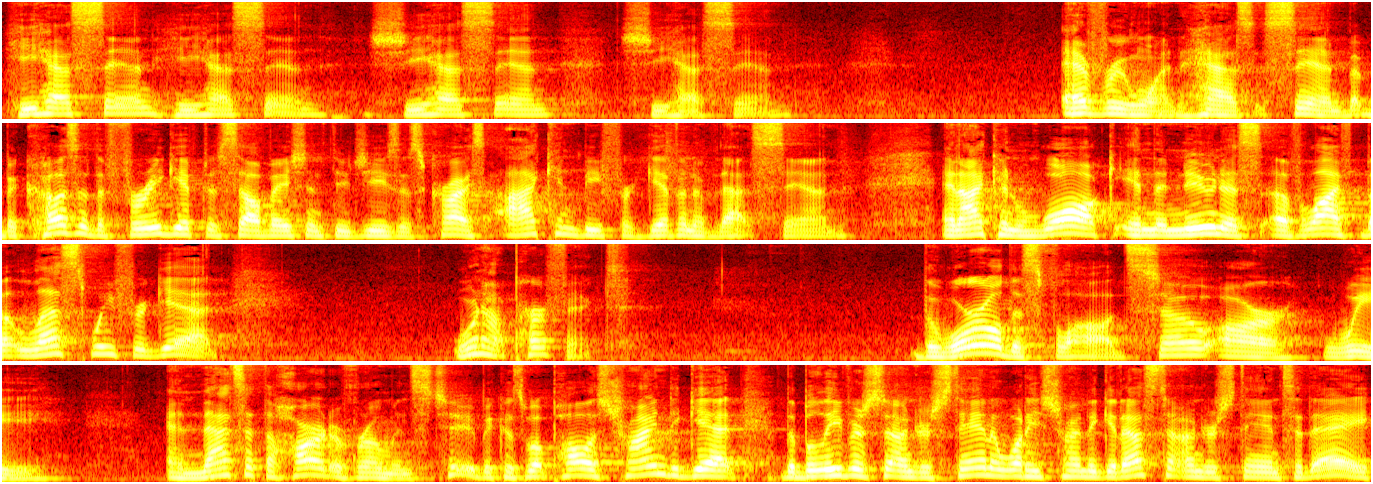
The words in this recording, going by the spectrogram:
He has sin. He has sin. She has sin. She has sin. Everyone has sin, but because of the free gift of salvation through Jesus Christ, I can be forgiven of that sin and I can walk in the newness of life. But lest we forget, we're not perfect. The world is flawed, so are we. And that's at the heart of Romans 2, because what Paul is trying to get the believers to understand and what he's trying to get us to understand today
